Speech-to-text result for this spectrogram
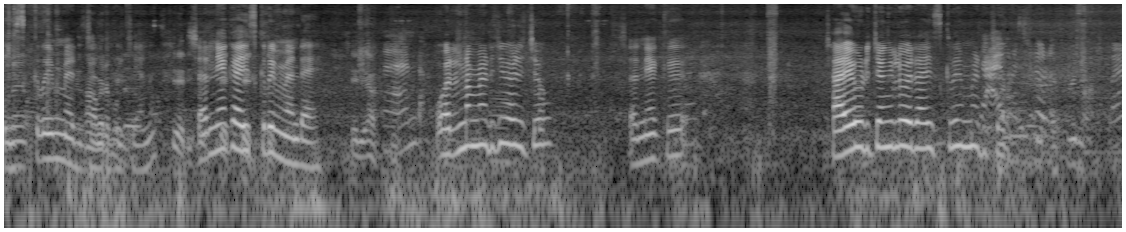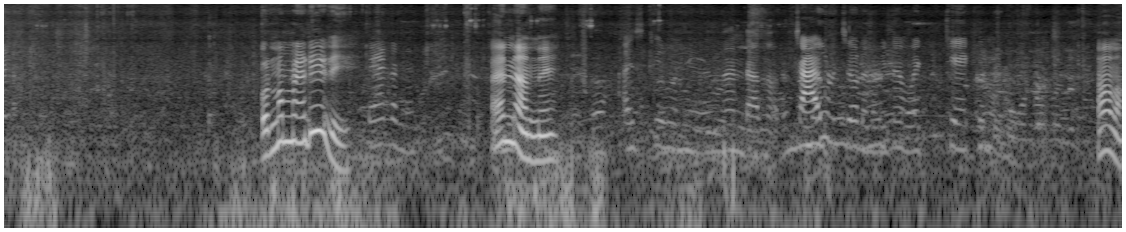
ഐസ്ക്രീം മേടിച്ചാണ് ശരണ്യക്ക് ഐസ്ക്രീം വേണ്ടേ? ശരിയാ വേണ്ട. ഒരെണ്ണം മേടിച്ച് കഴിച്ചോ? ശരണ്യക്ക് ചായ കുടിച്ചെങ്കിലും ഒരു ഐസ്ക്രീം മേടിച്ചോ? ഒരെണ്ണം മേടിയില്ലേ? എന്നാന്നേ? ആണോ?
